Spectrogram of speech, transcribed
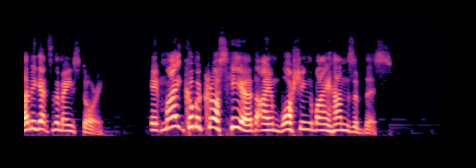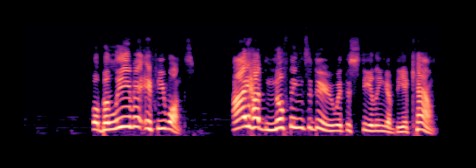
Let me get to the main story. It might come across here that I am washing my hands of this. But believe it if you want. I had nothing to do with the stealing of the account.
